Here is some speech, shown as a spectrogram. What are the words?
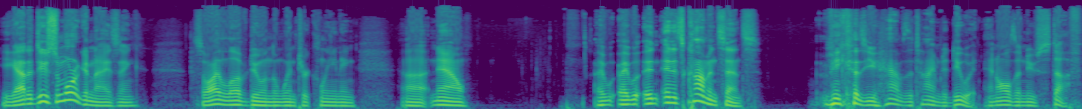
you got to do some organizing. So I love doing the winter cleaning. Uh, now, I, I and, and it's common sense because you have the time to do it and all the new stuff.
